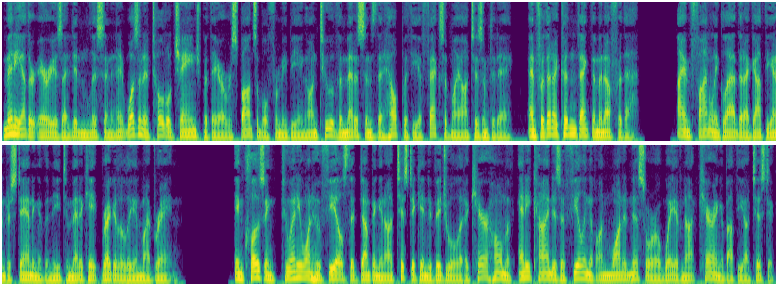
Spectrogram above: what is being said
Many other areas I didn't listen, and it wasn't a total change, but they are responsible for me being on two of the medicines that help with the effects of my autism today, and for that I couldn't thank them enough for that. I am finally glad that I got the understanding of the need to medicate regularly in my brain. In closing, to anyone who feels that dumping an autistic individual at a care home of any kind is a feeling of unwantedness or a way of not caring about the autistic,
